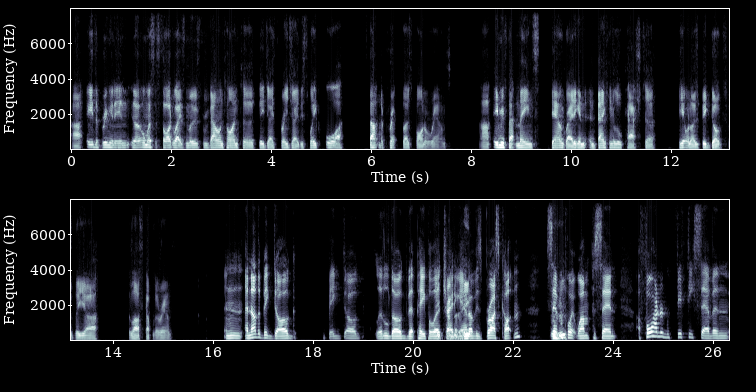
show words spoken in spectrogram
uh, either bringing in, you know, almost a sideways move from Valentine to DJ three J this week, or starting to prep for those final rounds. Uh, even if that means downgrading and, and banking a little cash to, to get one of those big dogs for the uh, the last couple of rounds. And another big dog, big dog, little dog that people are Big trading eh? out of is Bryce Cotton, seven point one percent. A four hundred and fifty-seven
